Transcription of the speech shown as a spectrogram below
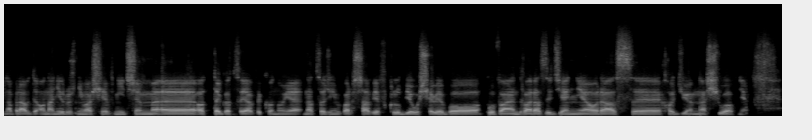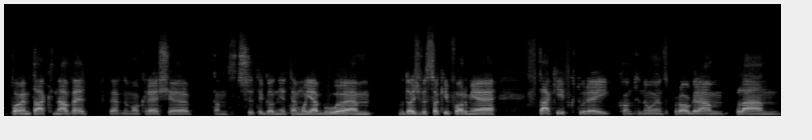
naprawdę ona nie różniła się w niczym e, od tego, co ja wykonuję na co dzień w Warszawie w klubie u siebie, bo pływałem dwa razy dziennie oraz e, chodziłem na siłownię. Powiem tak, nawet w pewnym okresie, tam z trzy tygodnie temu, ja byłem w dość wysokiej formie, w takiej, w której kontynuując program, plan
